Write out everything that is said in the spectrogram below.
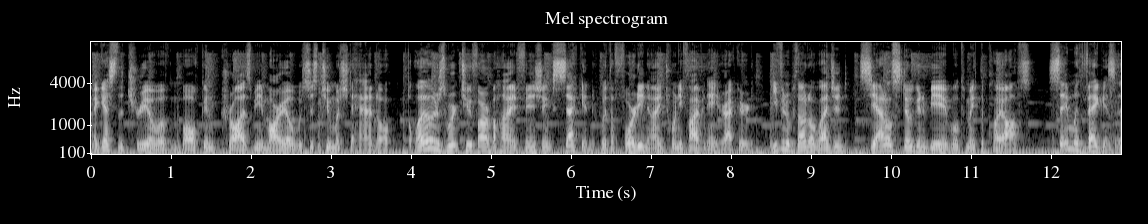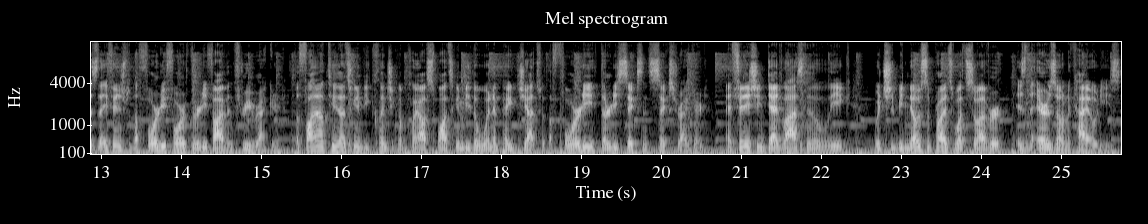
I guess the trio of Malkin, Crosby, and Mario was just too much to handle. The Oilers weren't too far behind, finishing second with a 49 25 8 record. Even without a legend, Seattle's still going to be able to make the playoffs. Same with Vegas, as they finished with a 44, 35, and 3 record. The final team that's going to be clinching a playoff spot is going to be the Winnipeg Jets with a 40, 36, and 6 record. And finishing dead last in the league, which should be no surprise whatsoever, is the Arizona Coyotes.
